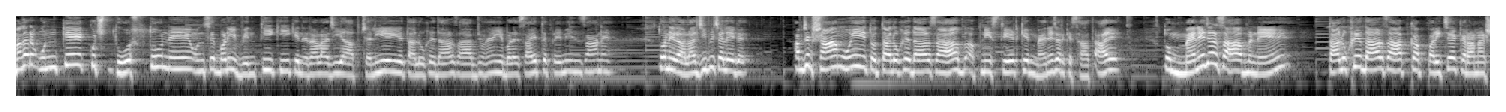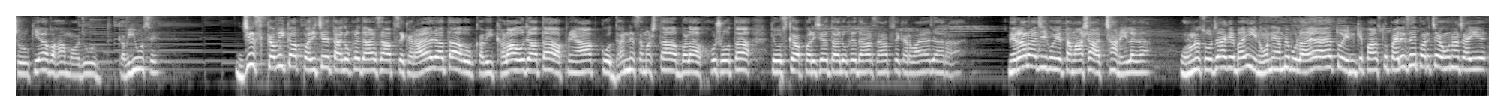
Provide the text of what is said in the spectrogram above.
मगर उनके कुछ दोस्तों ने उनसे बड़ी विनती की कि निराला जी, आप चलिए, ये ताल्लुकेदार साहब जो हैं, ये बड़े साहित्य प्रेमी इंसान हैं। तो निराला जी भी चले गए। अब जब शाम हुई तो ताल्लुकेदार साहब अपनी स्टेट के मैनेजर के साथ आए। तो मैनेजर साहब ने ताल्लुकेदार साहब का परिचय कराना शुरू किया वहाँ मौजूद कवियों से। जिस कवि का परिचय ताल्लुकेदार साहब से कराया जाता, वो कवि खड़ा हो जाता, अपने आप को धन्य समझता, बड़ा खुश होता कि उसका परिचय ताल्लुकेदार साहब से करवाया जा रहा है। निराला जी को ये तमाशा अच्छा नहीं लगा। उन्होंने सोचा कि भाई इन्होंने हमें बुलाया है तो इनके पास तो पहले से ही परिचय होना चाहिए।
